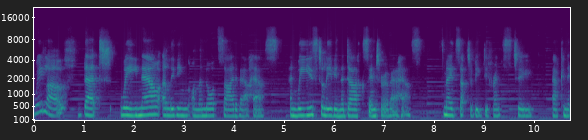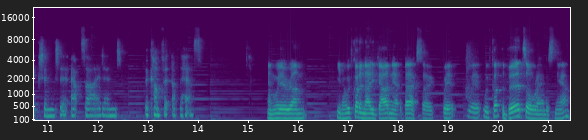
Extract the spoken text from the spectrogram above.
We love that we now are living on the north side of our house and we used to live in the dark centre of our house. It's made such a big difference to our connection to outside and the comfort of the house. And we're, um, you know, we've got a native garden out the back, so we're, we're we've got the birds all around us now,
